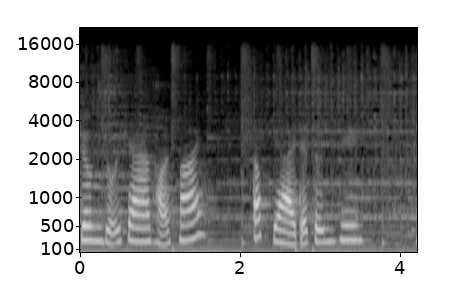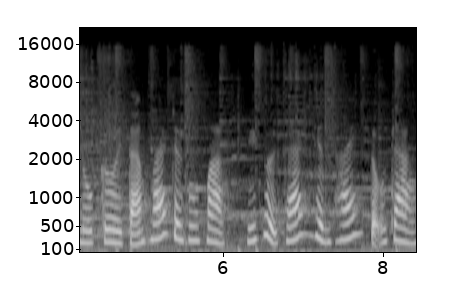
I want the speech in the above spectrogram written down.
chân duỗi ra thoải mái, tóc dài để tự nhiên, nụ cười tản mát trên khuôn mặt khiến người khác nhìn thấy tưởng rằng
